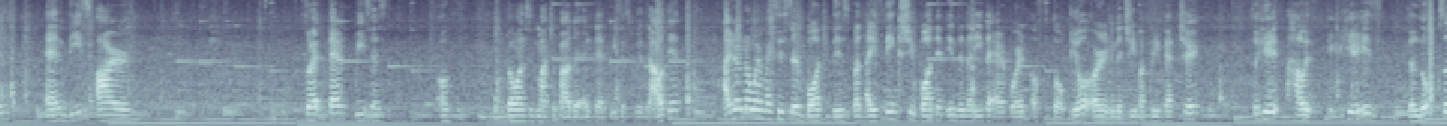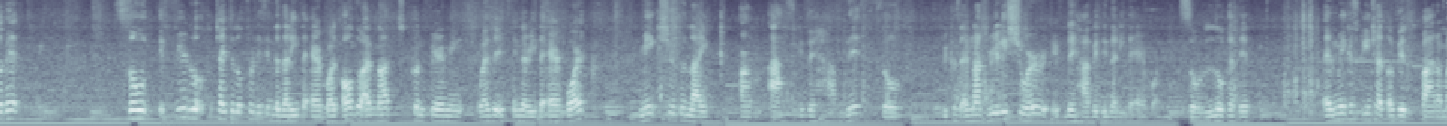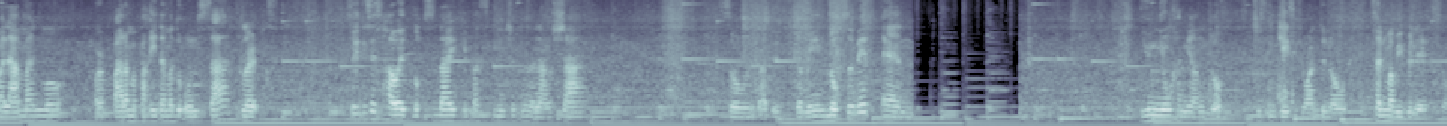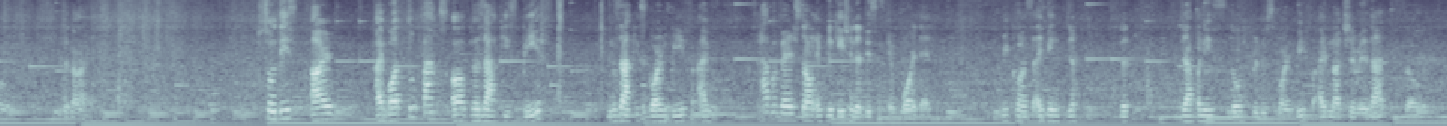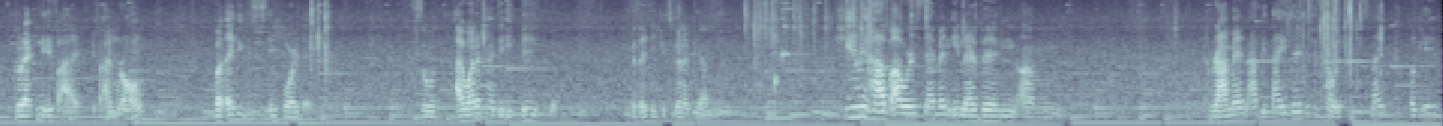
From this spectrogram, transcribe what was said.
and these are 10 pieces of the ones with matcha powder and 10 pieces without it. I don't know where my sister bought this, but I think she bought it in the Narita airport of Tokyo or in the Chiba prefecture. So here how it here is the looks of it. So if you're look, trying to look for this in the Narita airport, although I'm not confirming whether it's in Narita airport, make sure to like um, ask if they have this. So because I'm not really sure if they have it in Narita airport. So look at it and make a screenshot of it para malaman mo or para mapakita mo doon sa clerks. So this is how it looks like. Ipa-screenshot na lang siya. So that is the main looks of it and yun yung kanyang look. Just in case if you want to know saan mabibili. So, ito na nga. Eh. So these are, I bought two packs of Nozaki's beef. Nozaki's corned beef. I have a very strong implication that this is imported. Because I think the Japanese don't produce corned beef. I'm not sure with that. So correct me if I if I'm wrong. But I think this is imported. So I wanna try to eat this because I think it's gonna be yummy. Here we have our 7-Eleven um, ramen appetizer. This is how it looks like. Okay.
